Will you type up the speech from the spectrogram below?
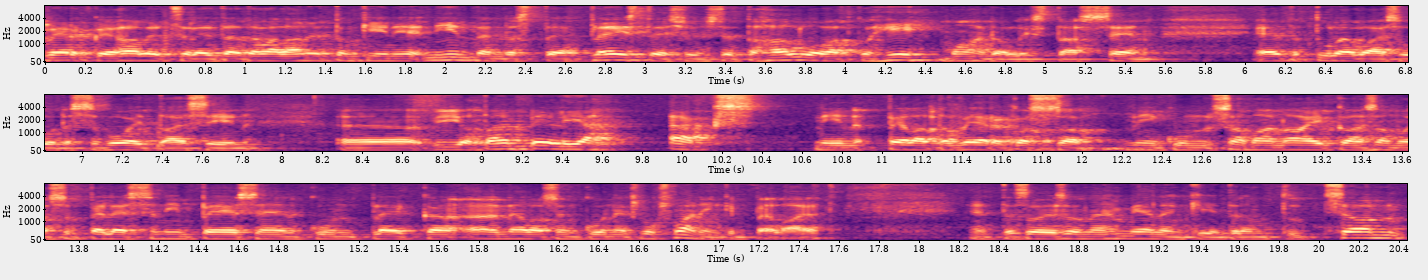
verkkojen hallitselle. Tämä tavallaan nyt on kiinni Nintendosta ja PlayStationista, että haluavatko he mahdollistaa sen, että tulevaisuudessa voitaisiin jotain peliä X niin pelata verkossa niin kuin samaan aikaan samoissa peleissä niin PC kuin Pleikka 4 kuin Xbox Oneinkin pelaajat. Että se olisi ihan mielenkiintoinen, mutta se on,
